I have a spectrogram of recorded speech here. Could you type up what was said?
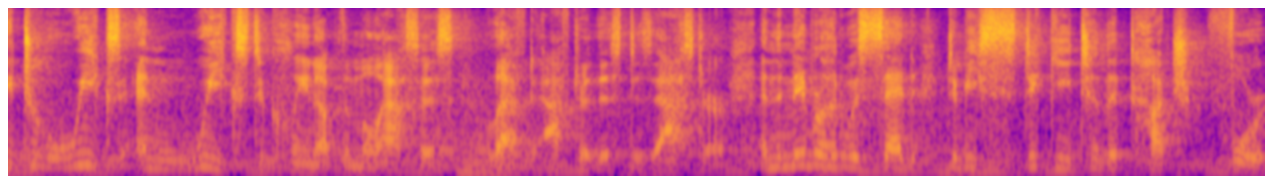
It took weeks and weeks to clean up the molasses left after this disaster, and the neighborhood was said to be sticky to the touch for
